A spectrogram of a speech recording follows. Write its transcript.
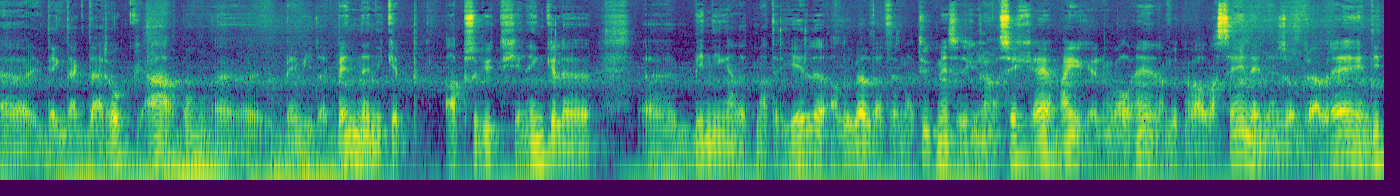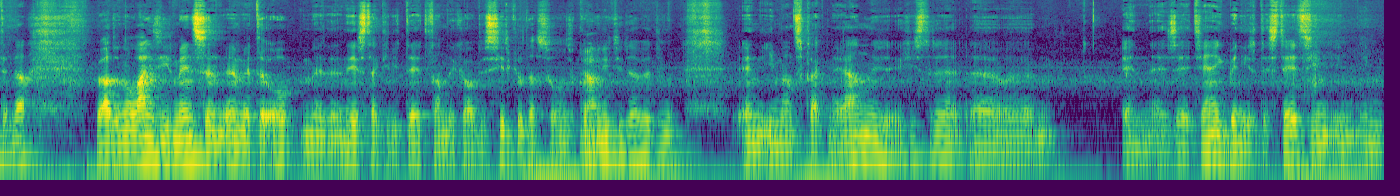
eh, ik denk dat ik daar ook, ja, bon, eh, ik ben wie dat ik ben en ik heb absoluut geen enkele eh, binding aan het materiële. Alhoewel dat er natuurlijk mensen zeggen, Ja. ja. zeg, hè, mag je nog wel, hè, dat moet nog wel wat zijn en, en zo'n brouwerij en dit en dat. We hadden onlangs hier mensen met, de op, met een eerste activiteit van de Gouden Cirkel, dat is onze Ja. community dat we doen. En iemand sprak mij aan gisteren en hij zei, ja, ik ben hier destijds in, in, in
